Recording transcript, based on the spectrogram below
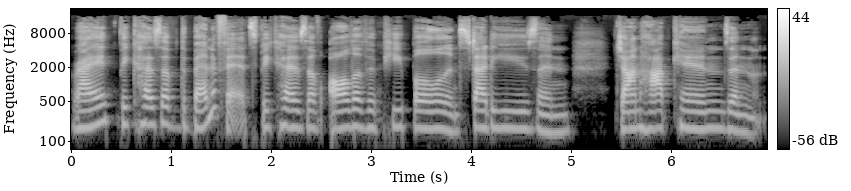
right? Because of the benefits, because of all of the people and studies and John Hopkins and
